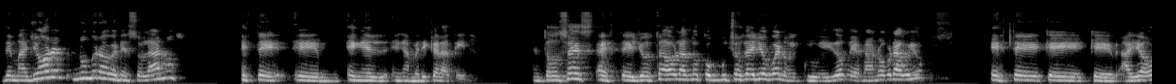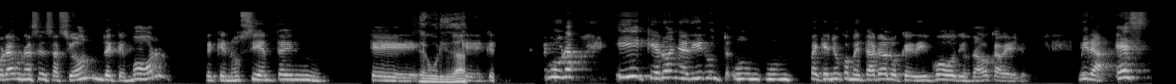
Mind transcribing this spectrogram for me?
de mayor número de venezolanos este, eh, en, el, en América Latina. Entonces, este, yo he estado hablando con muchos de ellos, bueno, incluido mi hermano Braulio, este, que, que hay ahora una sensación de temor, de que no sienten que, seguridad. Segura. Y quiero añadir un, un, pequeño comentario a lo que dijo Diosdado Cabello. Mira, es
